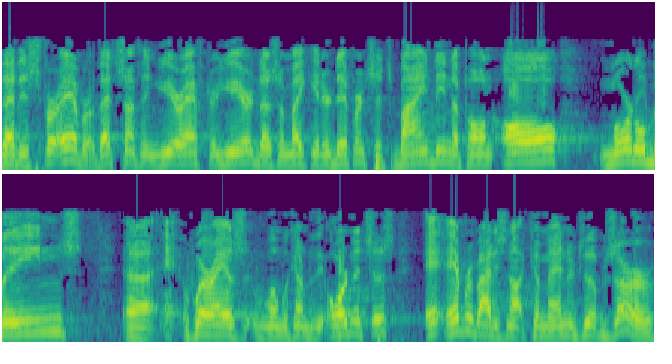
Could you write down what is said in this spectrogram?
that is forever. That's something year after year doesn't make any difference. It's binding upon all mortal beings, Uh, whereas when we come to the ordinances, everybody's not commanded to observe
